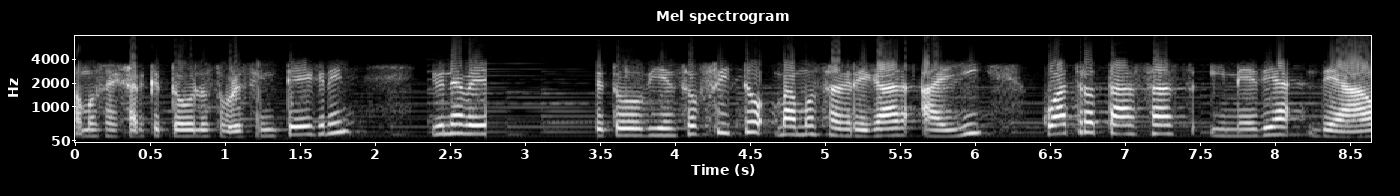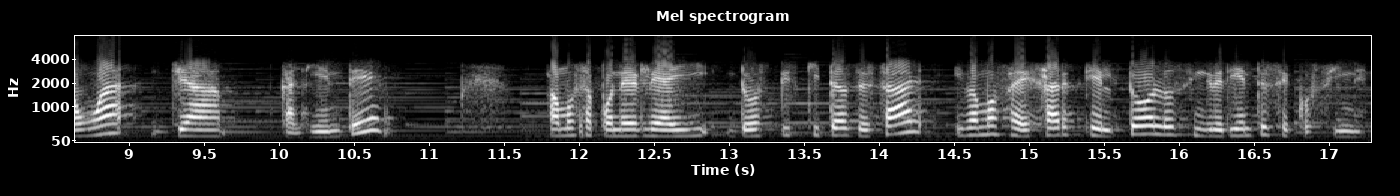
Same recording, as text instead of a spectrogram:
vamos a dejar que todos los sobres se integren y una vez que todo bien sofrito, vamos a agregar ahí cuatro tazas y media de agua ya caliente. Vamos a ponerle ahí dos pizquitas de sal y vamos a dejar que todos los ingredientes se cocinen.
